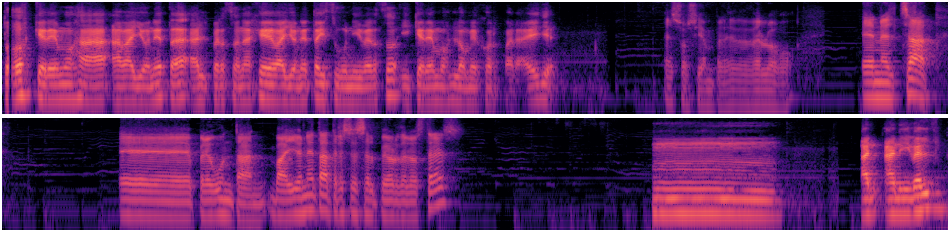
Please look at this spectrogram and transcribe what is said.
todos queremos a, Bayonetta, al personaje de Bayonetta y su universo, y queremos lo mejor para ella. Eso siempre, desde luego. En el chat eh, preguntan: ¿Bayonetta 3 es el peor de los tres? Mm, a, nivel,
